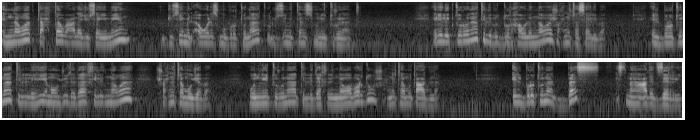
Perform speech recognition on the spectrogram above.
النواة بتحتوي على جسيمين الجسيم الأول اسمه بروتونات والجسيم الثاني اسمه نيوترونات. الإلكترونات اللي بتدور حول النواة شحنتها سالبة. البروتونات اللي هي موجودة داخل النواة شحنتها موجبة. والنيوترونات اللي داخل النواة برضو شحنتها متعادلة. البروتونات بس اسمها عدد ذري.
